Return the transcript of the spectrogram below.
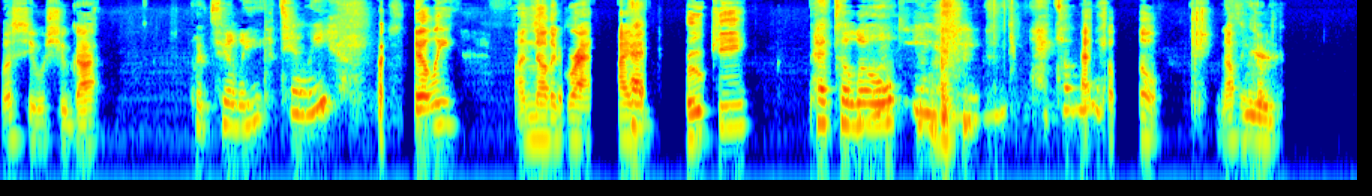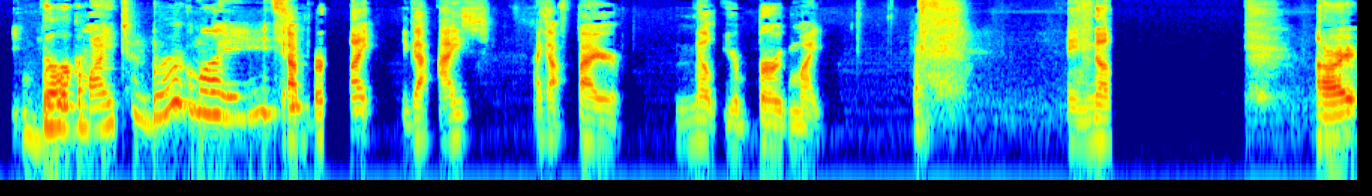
Let's see what you got. Patilli, Tilly. Philly, another grass type Pet- rookie. Petilil, That's nothing. weird. Bergmite, Bergmite. You got Bergmite. You got ice. I got fire. Melt your Bergmite. Ain't nothing. all right.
